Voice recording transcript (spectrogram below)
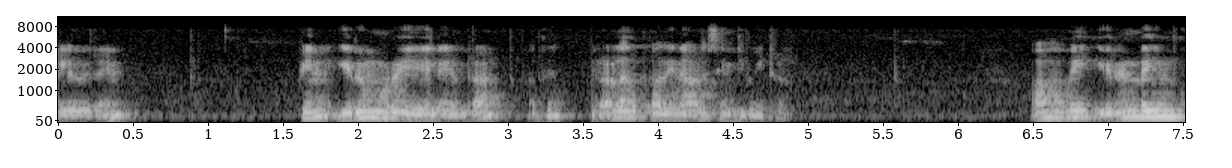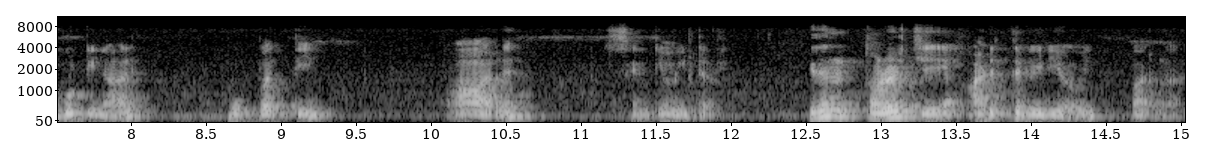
எழுதுகிறேன். பின் இருமுறை ஏழு என்றால் அது என்றால் அது பதினாலு சென்டிமீட்டர் ஆகவே இரண்டையும் கூட்டினால் முப்பத்தி ஆறு சென்டிமீட்டர். இதன் தொடர்ச்சியை அடுத்த வீடியோவில் பாருங்கள்.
